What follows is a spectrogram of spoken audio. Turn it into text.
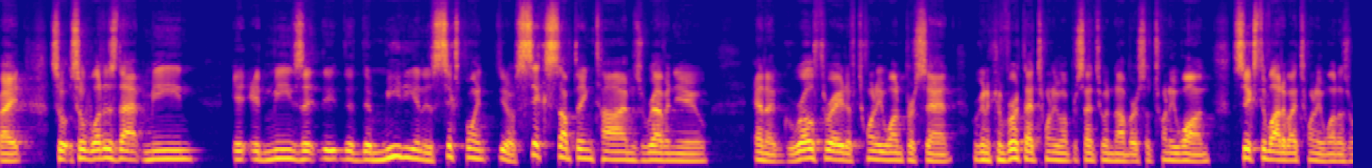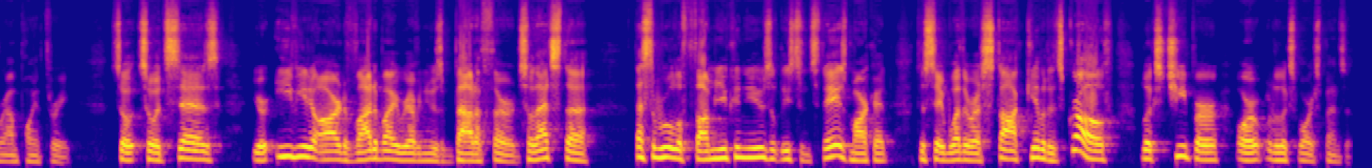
right? So, so what does that mean? It, it means that the, the, the, median is six point, you know, six something times revenue and a growth rate of 21%. We're going to convert that 21% to a number. So 21, six divided by 21 is around 0.3. So, so it says your EV to R divided by revenue is about a third. So that's the that's the rule of thumb you can use, at least in today's market, to say whether a stock, given its growth, looks cheaper or, looks more expensive.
